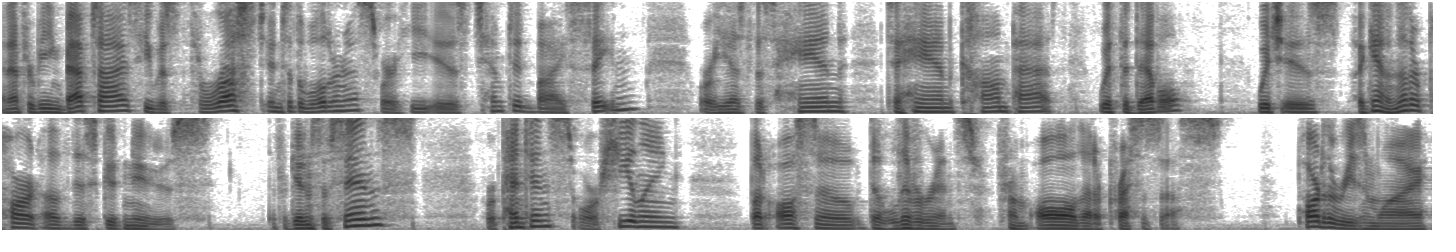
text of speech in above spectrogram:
And after being baptized, he was thrust into the wilderness where he is tempted by Satan, or he has this hand to hand combat with the devil, which is, again, another part of this good news the forgiveness of sins, repentance or healing, but also deliverance from all that oppresses us. Part of the reason why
